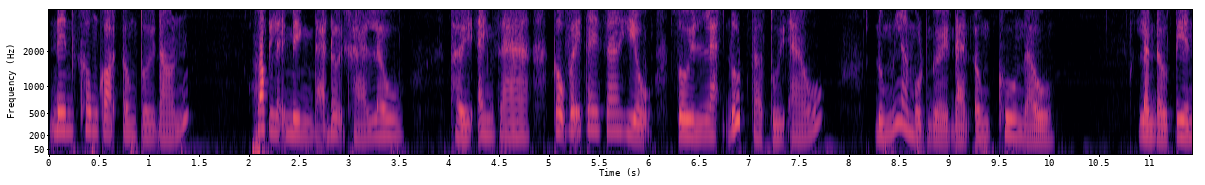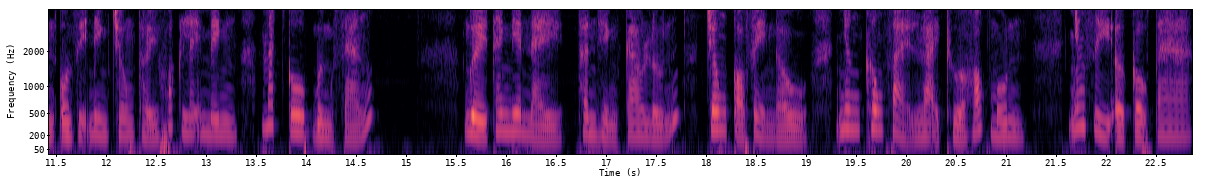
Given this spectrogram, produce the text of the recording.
nên không gọi ông tới đón. Hoắc Lễ Minh đã đợi khá lâu. Thấy anh ra, cậu vẫy tay ra hiệu rồi lại đút vào túi áo. Đúng là một người đàn ông cool ngầu. Lần đầu tiên ôn dĩ ninh trông thấy Hoắc Lễ Minh, mắt cô bừng sáng. Người thanh niên này thân hình cao lớn, trông có vẻ ngầu, nhưng không phải loại thừa hormone. Những gì ở cậu ta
